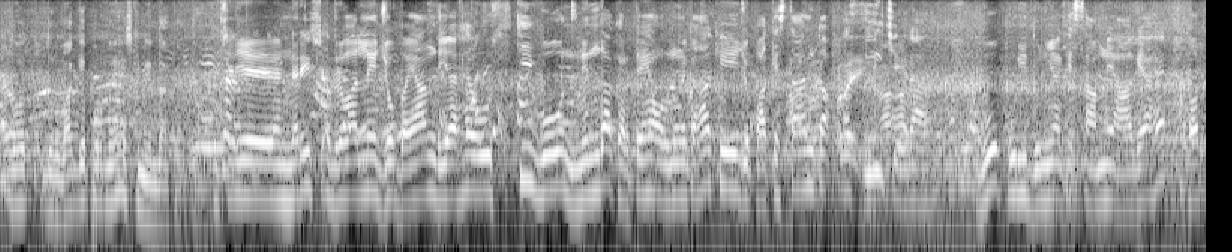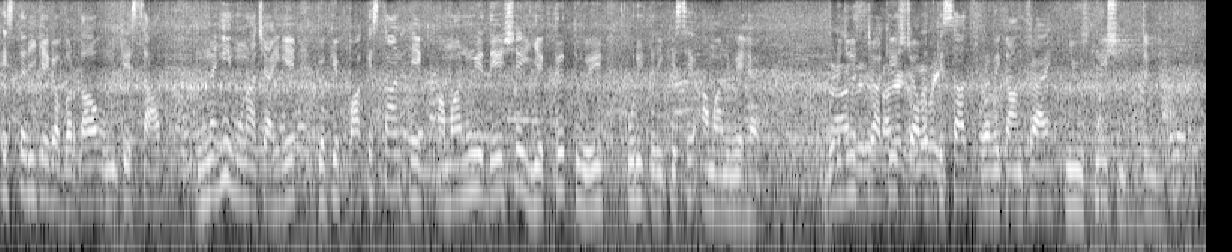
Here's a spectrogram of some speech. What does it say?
बहुत दुर्भाग्यपूर्ण है इसकी निंदा करते हैं। चलिए नरेश अग्रवाल ने जो बयान दिया है उसकी वो निंदा करते हैं और उन्होंने कहा कि जो पाकिस्तान का असली चेहरा है वो पूरी दुनिया के सामने आ गया है और इस तरीके का बर्ताव उनके साथ नहीं होना चाहिए क्योंकि पाकिस्तान एक अमानवीय देश है ये कृत्य भी पूरी तरीके से अमानवीय है। वीडियो राकेश रावत के साथ रविकांत राय न्यूज़ नेशन दिल्ली।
